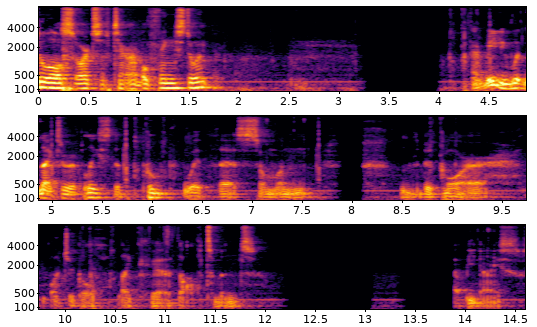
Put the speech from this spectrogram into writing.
do all sorts of terrible things to him. I really would like to replace the Pope with uh, someone a little bit more logical, like uh, the Ottomans. That'd be nice.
